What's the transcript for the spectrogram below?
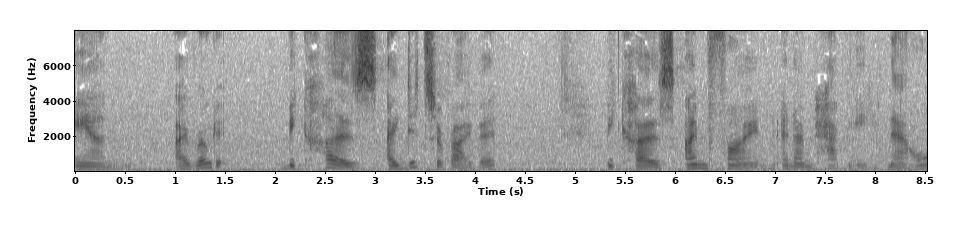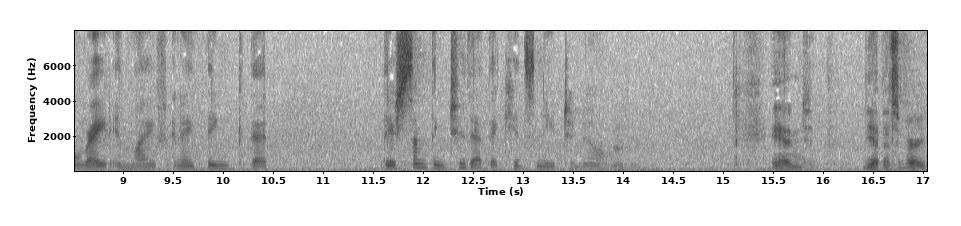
And I wrote it because I did survive it, because I'm fine and I'm happy now, right, in life. And I think that there's something to that that kids need to know. Mm-hmm. And yeah, that's a very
